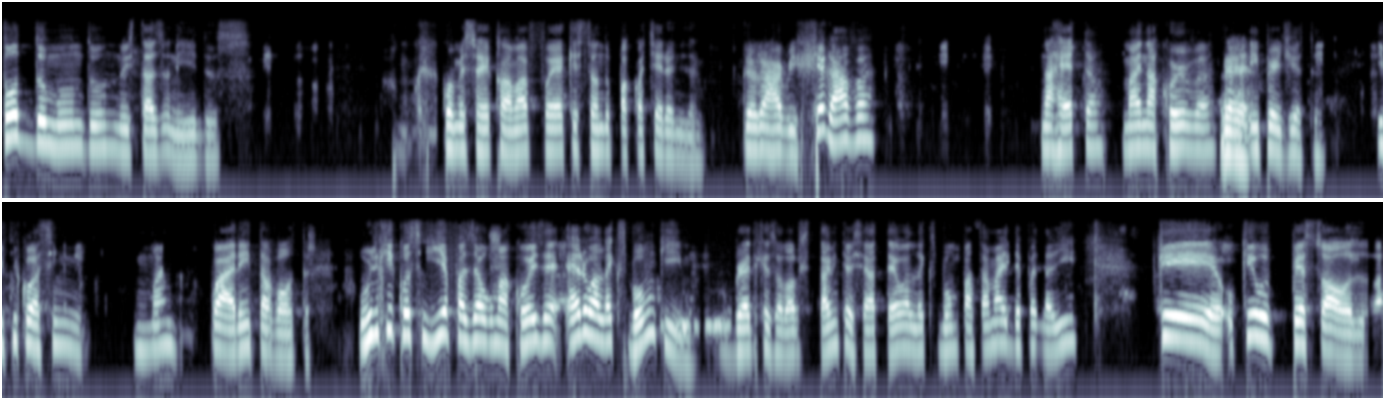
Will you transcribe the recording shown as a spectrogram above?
todo mundo nos Estados Unidos começou a reclamar foi a questão do pacote aerodinâmico. O Harvey chegava na reta, mas na curva É. e perdia tudo. E ficou assim mais 40 voltas. O único que conseguia fazer alguma coisa era o Alex Bowman, que o Brad Keselowski estava em terceiro até o Alex Bowman passar, mas depois dali. Porque o que o pessoal lá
